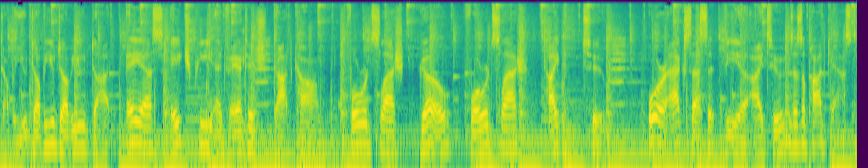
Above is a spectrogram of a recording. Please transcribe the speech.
www.ashpadvantage.com forward slash go forward slash type 2, or access it via iTunes as a podcast.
